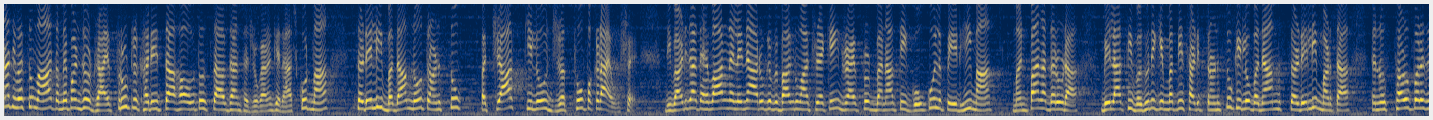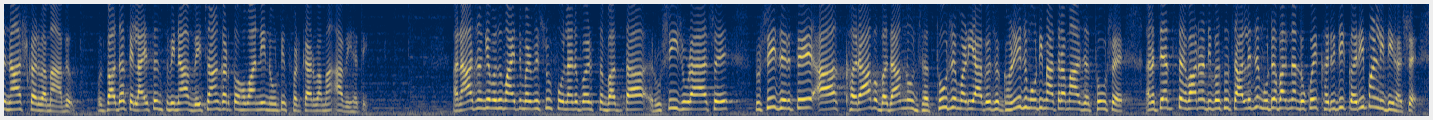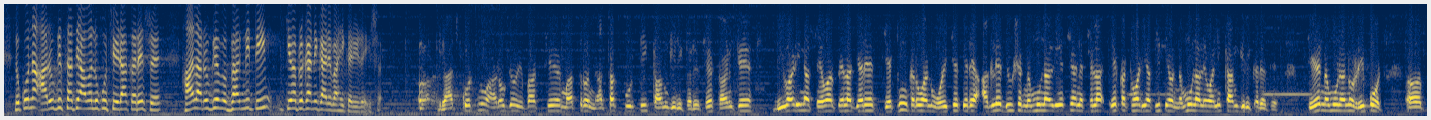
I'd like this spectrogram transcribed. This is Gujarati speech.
તહેવારના દિવસોમાં તમે પણ જો ડ્રાયફ્રૂટ ખરીદતા હોવ તો સાવધાન થજો, કારણ કે રાજકોટમાં સડેલી બદામનો ત્રણસો પચાસ કિલો જથ્થો પકડાયો છે. દિવાળીના તહેવારને લઈને આરોગ્ય વિભાગનું આ ટ્રેકિંગ ડ્રાયફ્રૂટ બનાવતી ગોકુલ પેઢીમાં મનપાના દરોડા બે લાખથી વધુની કિંમતની સાડી ત્રણસો કિલો બદામ સડેલી મળતા તેનો સ્થળ ઉપર જ નાશ કરવામાં આવ્યો. ઉત્પાદક લાયસન્સ વિના વેચાણ કરતો હોવાની નોટિસ ફટકારવામાં આવી હતી. અનાજ અંગે વધુ માહિતી મેળવીશું. ફોન લાઈન ઉપર સંવાદતા ઋષિ જોડાયા છે. ઋષિ, જે રીતે આ ખરાબ બદામનો જથ્થો જે મળી આવ્યો છે, ઘણી જ મોટી માત્રામાં આ જથ્થો છે. અને અત્યારે તહેવારના દિવસો ચાલે છે. મોટાભાગના લોકોએ ખરીદી કરી પણ લીધી હશે. લોકોના આરોગ્ય સાથે આવા લોકો ચેડા કરે છે. હાલ આરોગ્ય વિભાગની ટીમ કેવા પ્રકારની કાર્યવાહી કરી રહી છે? રાજકોટનું આરોગ્ય વિભાગ છે, માત્ર નાટક પૂરતી કામગીરી કરે છે. કારણ કે દિવાળીના તહેવાર પહેલા જ્યારે ચેકિંગ કરવાનું હોય છે, ત્યારે આગલે દિવસે નમૂના લે છે અને છેલ્લા એક અઠવાડિયાથી તેઓ નમૂના લેવાની કામગીરી કરે છે. જે નમૂનાનો રિપોર્ટ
